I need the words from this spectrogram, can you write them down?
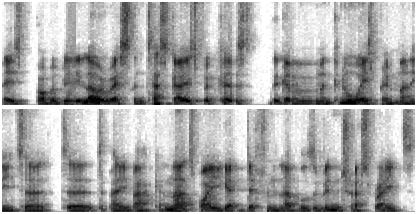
is probably lower risk than Tesco's because the government can always print money to, to, to pay back. And that's why you get different levels of interest rates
